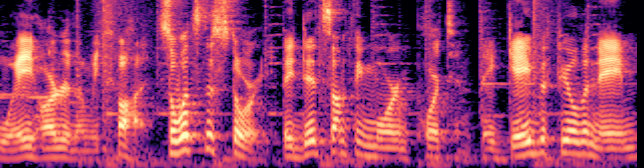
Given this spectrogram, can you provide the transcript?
way harder than we thought. So what's the story? They did something more important. They gave the field a name,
